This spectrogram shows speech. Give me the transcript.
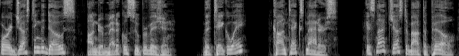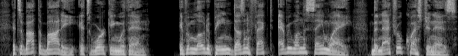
or adjusting the dose under medical supervision. The takeaway? Context matters. It's not just about the pill, it's about the body it's working within. If amlodipine doesn't affect everyone the same way, the natural question is,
